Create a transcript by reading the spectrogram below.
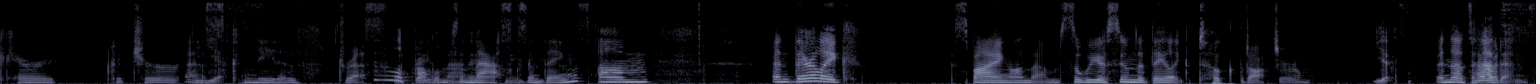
caricature esque Yes. native dress, a little with the- problematic, some masks and maybe, but- things. Um, and they're like spying on them, so we assume that they like took the doctor, Yes. and that's And how it ends.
